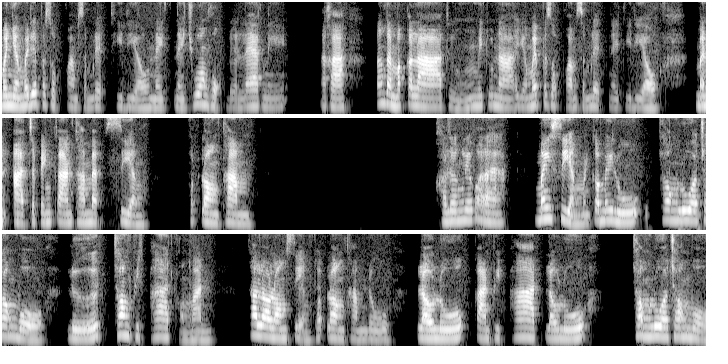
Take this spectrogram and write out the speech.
มันยังไม่ได้ประสบความสำเร็จทีเดียวในในช่วง 6 เดือนแรกนี้นะคะ ตั้งแต่มกราถึงมิถุนายังไม่ประสบความสำเร็จในทีเดียว มันอาจจะเป็นการทำแบบเสี่ยงทดลองทำ เขาเรื่องเรียกว่าอะไร ไม่เสี่ยงมันก็ไม่รู้ช่องรั่วช่องโหว่หรือช่องผิดพลาดของมัน ถ้าเราลองเสี่ยงทดลองทำดู เรารู้การผิดพลาด เรารู้ช่องรั่วช่องโหว่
